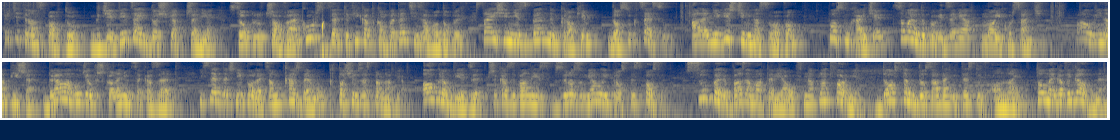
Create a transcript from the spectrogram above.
świecie transportu, gdzie wiedza i doświadczenie są kluczowe, kurs Certyfikat Kompetencji Zawodowych staje się niezbędnym krokiem do sukcesu. Ale nie wierzcie mi na słowo, posłuchajcie, co mają do powiedzenia moi kursanci. Paulina pisze: Brałam udział w szkoleniu CKZ i serdecznie polecam każdemu, kto się zastanawia. Ogrom wiedzy przekazywany jest w zrozumiały i prosty sposób. Super baza materiałów na platformie. Dostęp do zadań i testów online to mega wygodne.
